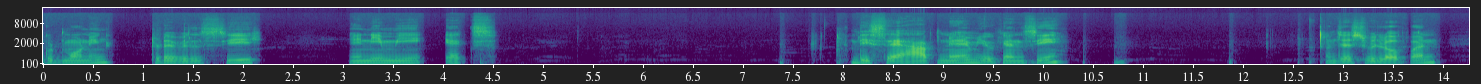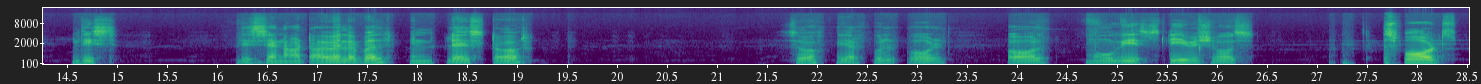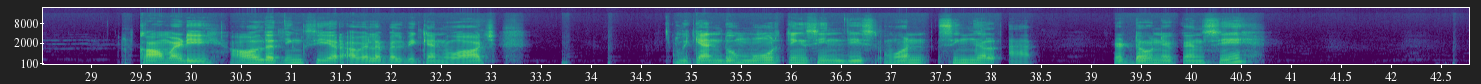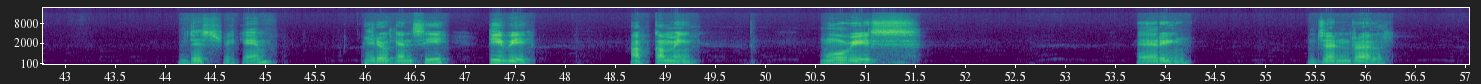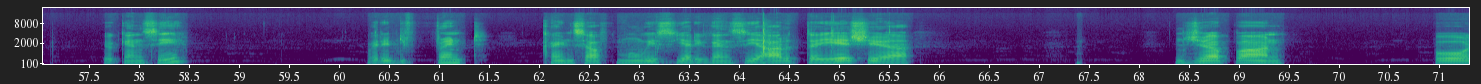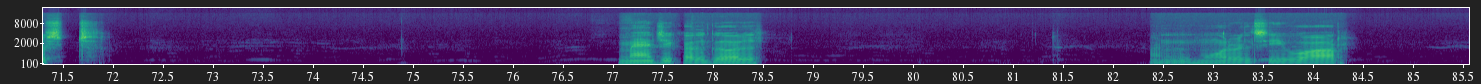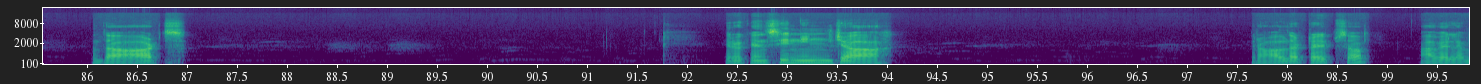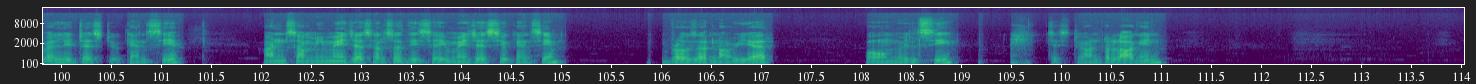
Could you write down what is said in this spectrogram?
Good morning. Today we'll see Enemy X. This app name you can see. Just will open this. This is not available in Play Store. So here full all all movies, TV shows, sports, comedy, all the things here available. We can watch we can do more things in this one single app here down you can see this became here you can see tv upcoming movies airing general you can see very different kinds of movies. Here you can see earth asia japan post. Magical girl. And more we'll see. War. The arts here you can see ninja. Here all the types of available you just you can see. And some images also these images you can see. Browser now here. Home will see. Just you want to log in.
